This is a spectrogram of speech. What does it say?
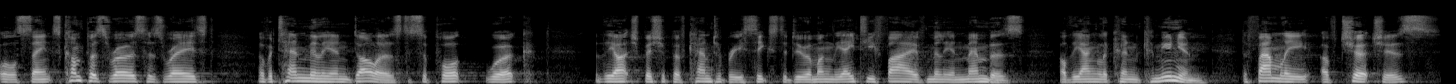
All Saints, Compass Rose has raised over $10 million to support work that the Archbishop of Canterbury seeks to do among the 85 million members of the Anglican Communion, the family of churches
